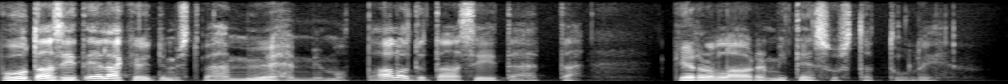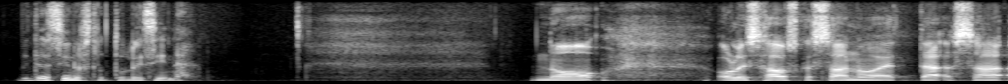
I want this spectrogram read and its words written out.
puhutaan siitä eläköitymistä vähän myöhemmin, mutta aloitetaan siitä, että kerro Lauri, miten susta tuli, miten sinusta tuli sinä? No, olisi hauska sanoa, että sa,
